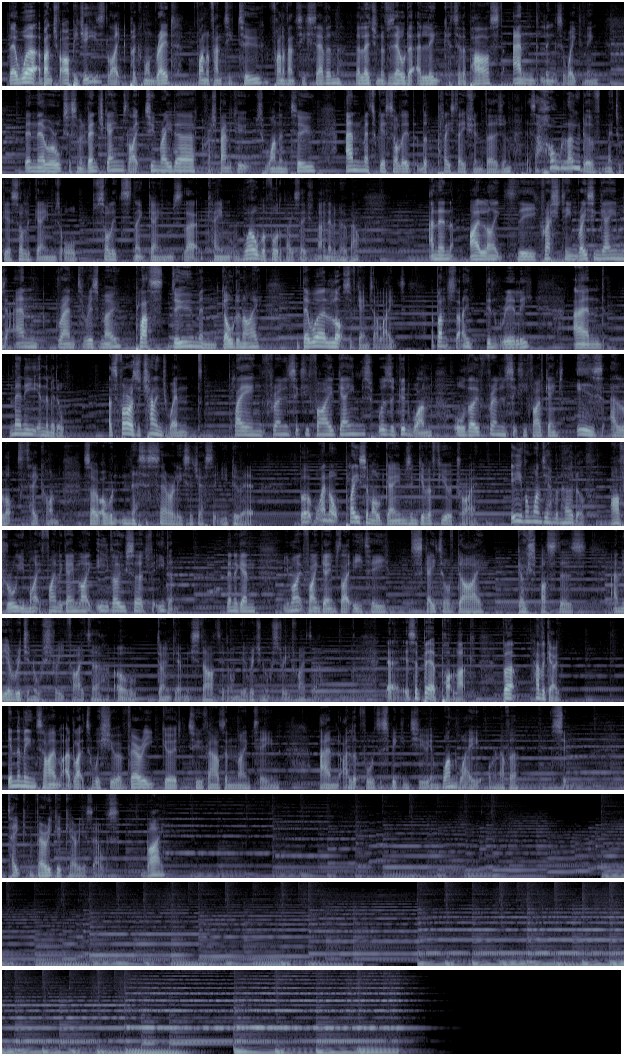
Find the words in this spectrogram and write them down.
There were a bunch of RPGs like Pokemon Red, Final Fantasy II, Final Fantasy VII, The Legend of Zelda A Link to the Past, and Link's Awakening. Then there were also some adventure games like Tomb Raider, Crash Bandicoots 1 and 2, and Metal Gear Solid, the PlayStation version. There's a whole load of Metal Gear Solid games or Solid Snake games that came well before the PlayStation that I never knew about. And then I liked the Crash Team racing games and Gran Turismo, plus Doom and GoldenEye. There were lots of games I liked, a bunch that I didn't really, and many in the middle. As far as the challenge went, playing 365 games was a good one, although 365 games is a lot to take on, so I wouldn't necessarily suggest that you do it. But why not play some old games and give a few a try? Even ones you haven't heard of. After all, you might find a game like Evo Search for Eden. Then again, you might find games like E.T., Skate or Die, Ghostbusters, and the original Street Fighter. Oh, don't get me started on the original Street Fighter. Uh, it's a bit of potluck, but have a go. In the meantime, I'd like to wish you a very good 2019, and I look forward to speaking to you in one way or another soon. Take very good care of yourselves. Bye.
